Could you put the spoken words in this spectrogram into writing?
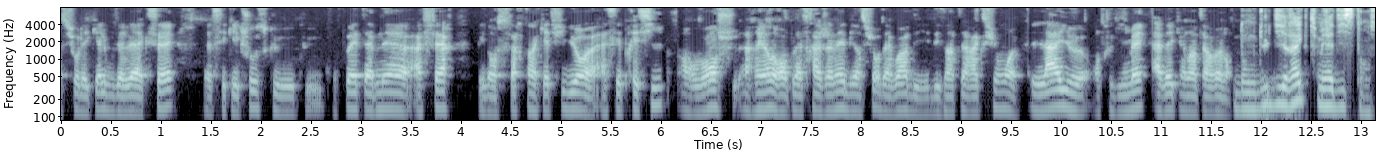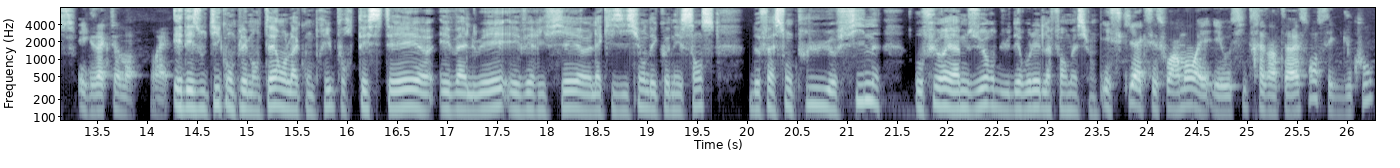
sur lesquelles vous avez accès. Euh, c'est quelque chose que, qu'on peut être amené à faire et dans certains cas de figure euh, assez précis. En revanche, rien ne remplacera jamais, bien sûr, d'avoir des, des, interactions euh, live, entre guillemets, avec un intervenant. Donc du direct, mais à distance. Exactement, ouais. Et des outils complémentaires, on l'a compris, pour tester, euh, évaluer et vérifier l'acquisition des connaissances de façon plus fine au fur et à mesure du déroulé de la formation. Et ce qui accessoirement est, aussi très intéressant, c'est que du coup,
